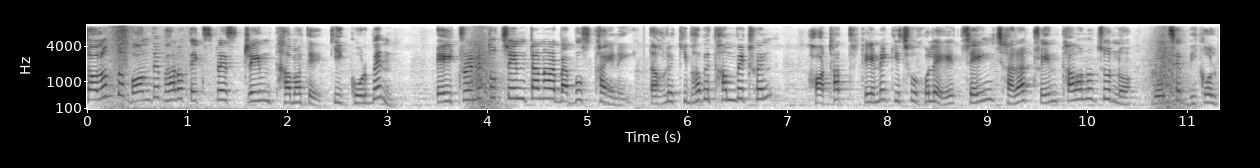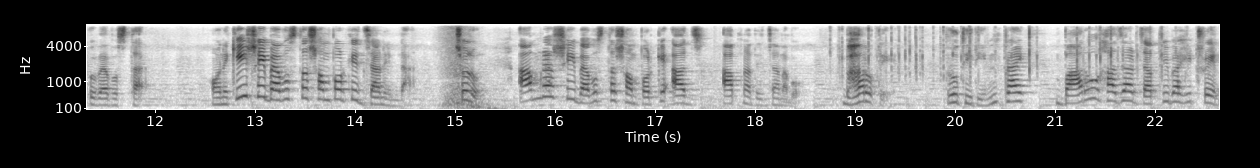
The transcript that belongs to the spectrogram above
চলন্ত বন্দে ভারত এক্সপ্রেস ট্রেন থামাতে কি করবেন? এই ট্রেনে তো চেন টানার ব্যবস্থাই নেই। তাহলে কীভাবে থামবে ট্রেন? হঠাৎ ট্রেনে কিছু হলে চেইন ছাড়া ট্রেন থামানোর জন্য রয়েছে বিকল্প ব্যবস্থা। অনেকেই সেই ব্যবস্থা সম্পর্কে জানেন না। চলুন, আমরা সেই ব্যবস্থা সম্পর্কে আজ আপনাদের জানাব। ভারতে প্রতিদিন প্রায় বারো হাজার যাত্রীবাহী ট্রেন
